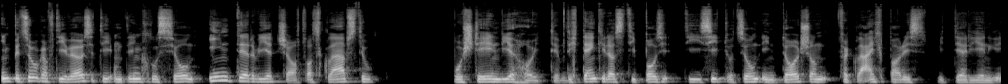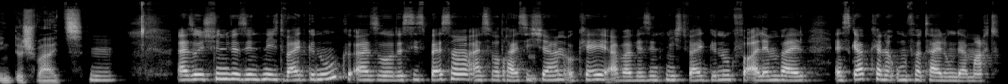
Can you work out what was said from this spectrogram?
In Bezug auf Diversity und Inklusion in der Wirtschaft, was glaubst du, wo stehen wir heute? Und ich denke, dass die, die Situation in Deutschland vergleichbar ist mit derjenigen in der Schweiz. Hm. Also ich finde, wir sind nicht weit genug. Also das ist besser als vor 30 Jahren, okay, aber wir sind nicht weit genug, vor allem weil es gab keine Umverteilung der Macht.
